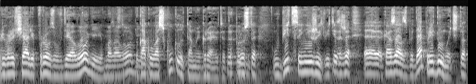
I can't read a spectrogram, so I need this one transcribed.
превращали прозу в диалоги, в монологи. Ну, как у вас куклы там играют, это просто убиться и не жить. Ведь это же, э, казалось бы, да, придумать, что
